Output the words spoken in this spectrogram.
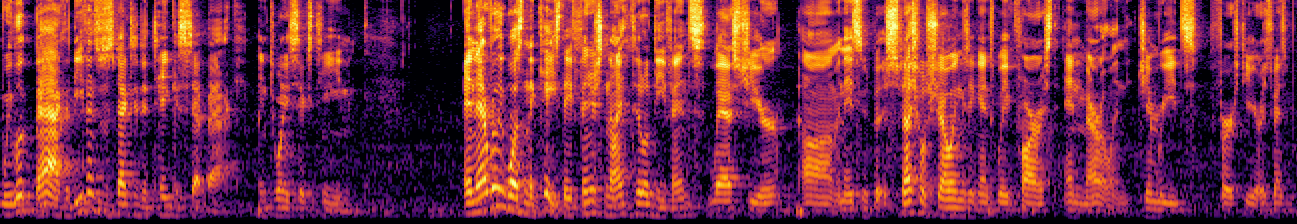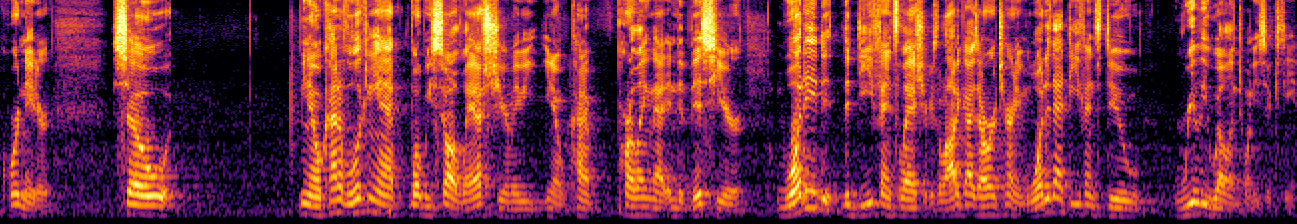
we look back, the defense was expected to take a step back in 2016. And that really wasn't the case. They finished ninth total defense last year, um, and they had some special showings against Wake Forest and Maryland, Jim Reid's first year as defensive coordinator. So, you know, kind of looking at what we saw last year, maybe, you know, kind of parlaying that into this year, what did the defense last year, because a lot of guys are returning, what did that defense do really well in 2016?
